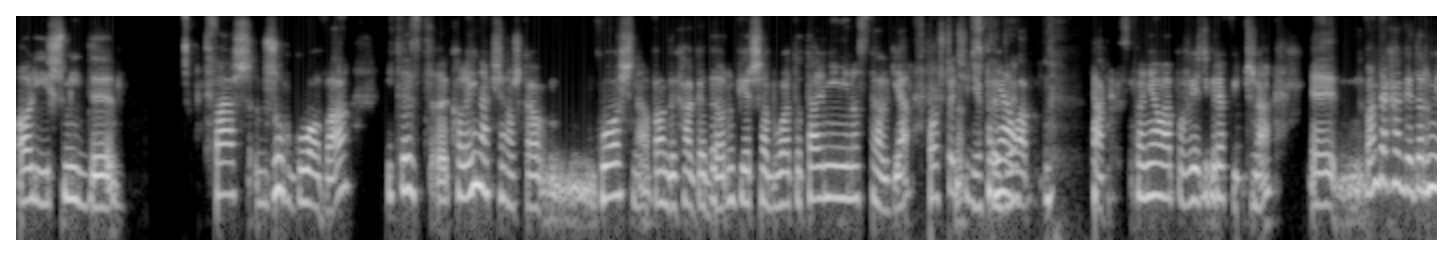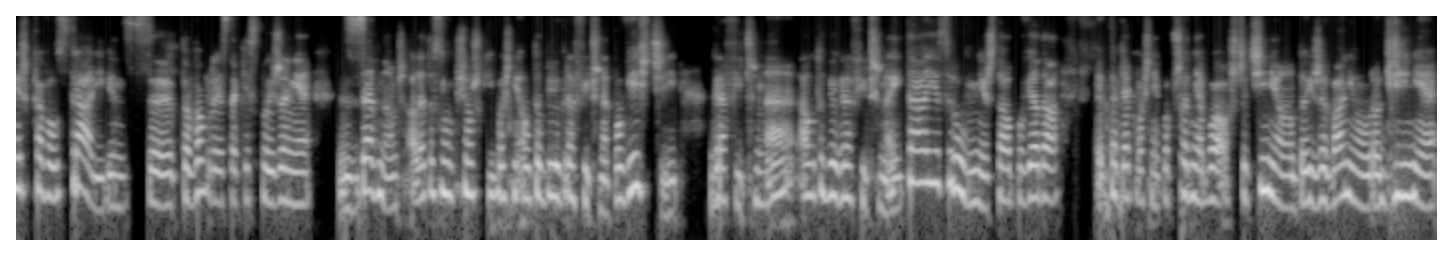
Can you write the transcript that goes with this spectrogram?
Oli Schmidy Twarz, brzuch, głowa. I to jest e, kolejna książka głośna Wandy Hagedorn. Pierwsza była totalnie nie nostalgia. Po Szczecinie no, wspaniała, wtedy. Tak, wspaniała powieść graficzna. E, Wanda Hagedorn mieszka w Australii, więc e, to w ogóle jest takie spojrzenie z zewnątrz, ale to są książki właśnie autobiograficzne, powieści graficzne, autobiograficzne. I ta jest również, ta opowiada, tak jak właśnie poprzednia była o Szczecinie, o dojrzewaniu, o rodzinie,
